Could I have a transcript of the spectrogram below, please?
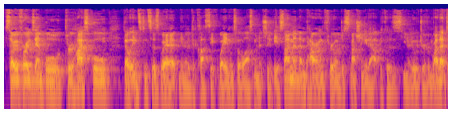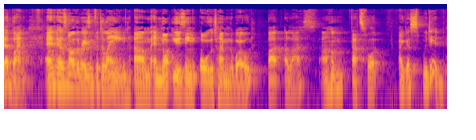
So, for example, through high school, there were instances where, you know, the classic waiting till the last minute to do the assignment, then powering through and just smashing it out because, you know, you were driven by that deadline. And there was no other reason for delaying um, and not using all the time in the world. But alas, um, that's what I guess we did.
